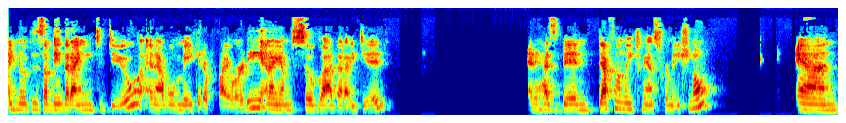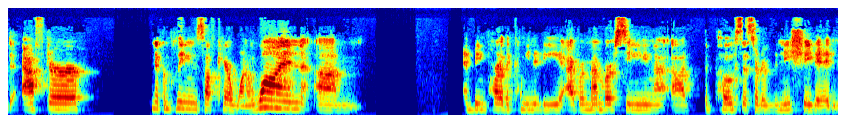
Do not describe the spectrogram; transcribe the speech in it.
I know this is something that I need to do and I will make it a priority. And I am so glad that I did. And it has been definitely transformational. And after you know, completing Self Care 101 um, and being part of the community, I remember seeing uh, the post that sort of initiated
